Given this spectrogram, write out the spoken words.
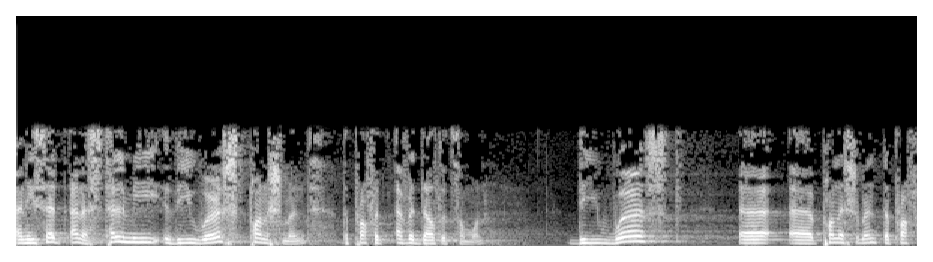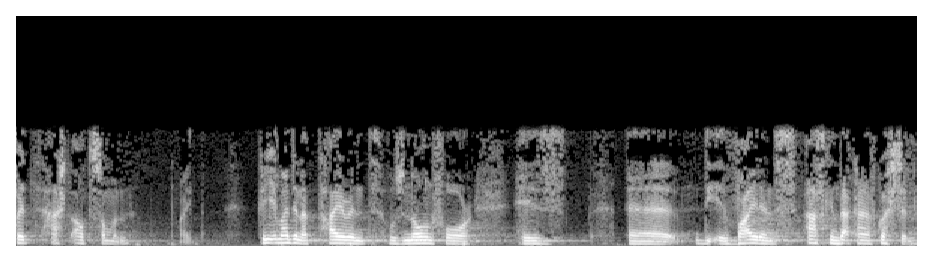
And he said, Anas, tell me the worst punishment the Prophet ever dealt with someone. The worst uh, uh, punishment the Prophet hashed out someone. Right? Can you imagine a tyrant who's known for his uh, the violence asking that kind of question?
